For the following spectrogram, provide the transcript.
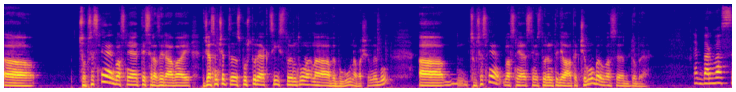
Uh, co přesně vlastně ty srazy dávají? Protože já jsem četl spoustu reakcí studentů na, na webu, na vašem webu. A co přesně vlastně s těmi studenty děláte? K čemu Baruvas je dobré? Tak Baruvas,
